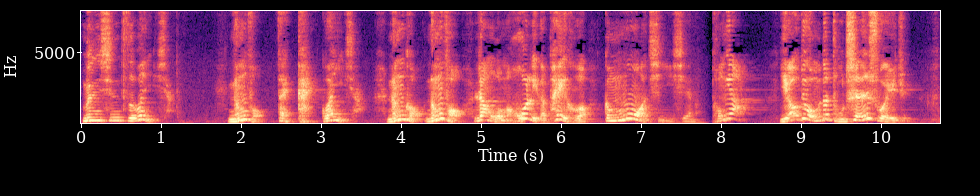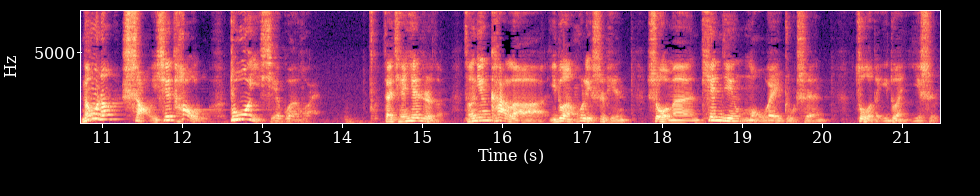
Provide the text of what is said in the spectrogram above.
扪心自问一下，能否再改观一下？能够能否让我们婚礼的配合更默契一些呢？同样，也要对我们的主持人说一句，能不能少一些套路，多一些关怀？在前些日子。曾经看了一段婚礼视频，是我们天津某位主持人做的一段仪式。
